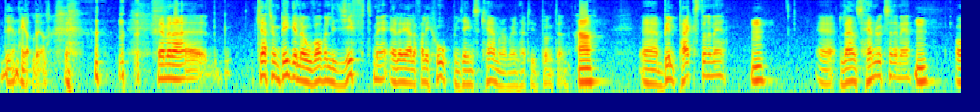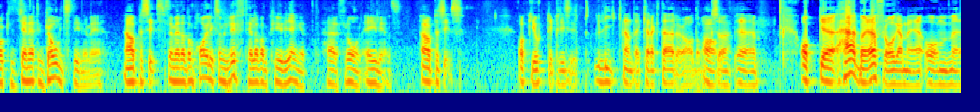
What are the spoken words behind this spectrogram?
det är en hel del. Jag menar, eh, Catherine Bigelow var väl gift med, eller i alla fall ihop med James Cameron vid den här tidpunkten. Ja, Eh, Bill Paxton är med. mm, Eh, Lance Henriksen är med. mm. Och Jeanette Goldstein är med. ja precis. Så jag menar, de har ju liksom lyft hela vampyrgänget här från Aliens. Ja, precis. Och gjort i princip liknande karaktärer av dem Ja. också. Eh, och eh, här börjar jag fråga mig om eh,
